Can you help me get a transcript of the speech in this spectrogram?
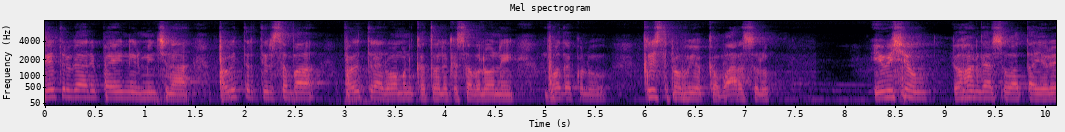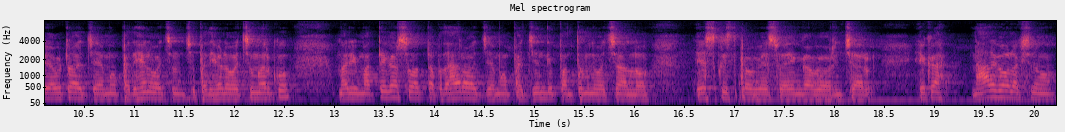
పేతురు గారిపై నిర్మించిన పవిత్ర తిరుసభ పవిత్ర రోమన్ కథోలిక సభలోని బోధకులు క్రీస్తు ప్రభు యొక్క వారసులు. ఈ విషయం యోహాన్ గారి సువార్త ఇరవై ఒకటో అధ్యాయము పదిహేను వచ్చిన నుంచి పదిహేడు వచ్చిన వరకు మరి మత్తే గారి సువార్త పదహారో అధ్యాయము పద్దెనిమిది పంతొమ్మిది వచనాల్లో యేసుక్రీస్తు ప్రభు స్వయంగా వివరించారు. ఇక నాలుగవ లక్షణం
